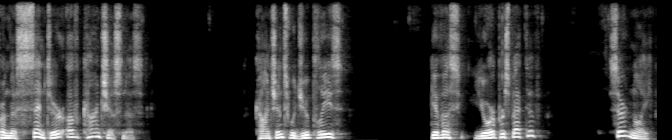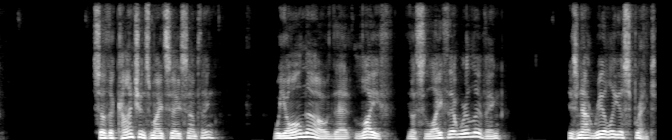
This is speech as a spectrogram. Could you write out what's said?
from the center of consciousness. Conscience, would you please give us your perspective? Certainly. So the conscience might say something. We all know that life, this life that we're living, is not really a sprint.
